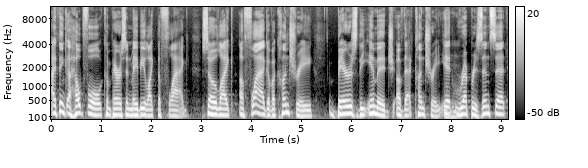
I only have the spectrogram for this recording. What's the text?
I think a helpful comparison may be like the flag. So, like a flag of a country bears the image of that country. It mm-hmm. represents it.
